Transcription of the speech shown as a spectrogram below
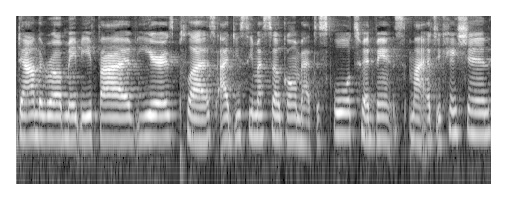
down the road, maybe five years plus, I do see myself going back to school to advance my education.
